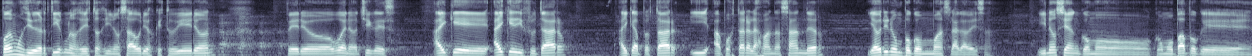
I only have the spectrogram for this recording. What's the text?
podemos divertirnos de estos dinosaurios que estuvieron, pero bueno, chicos, hay que, hay que disfrutar, hay que apostar y apostar a las bandas under y abrir un poco más la cabeza. Y no sean como, como Papo que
